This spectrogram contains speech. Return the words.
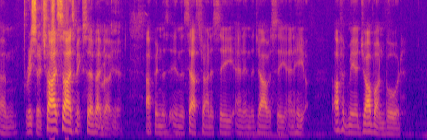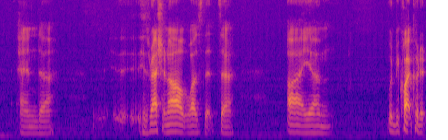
um, Research. seis- seismic survey Right, boat yeah. up in the in the South China Sea and in the Java Sea, and he offered me a job on board, and uh, his rationale was that uh, I um, would be quite good at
